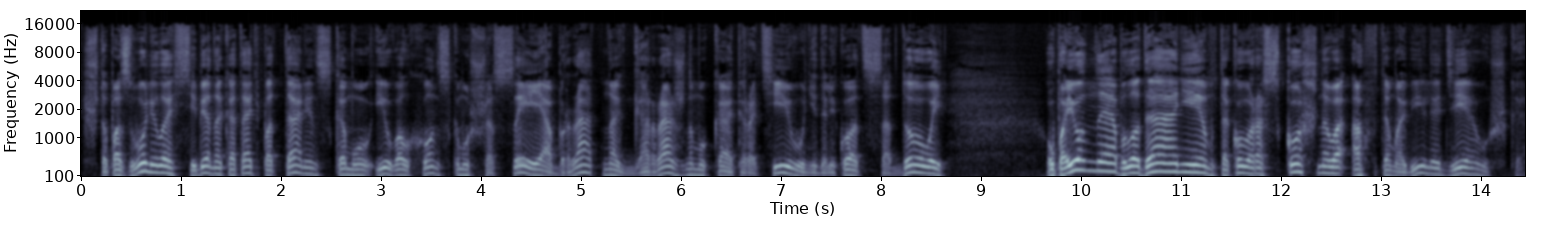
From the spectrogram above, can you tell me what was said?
что позволило себе накатать по Таллинскому и Волхонскому шоссе и обратно к гаражному кооперативу недалеко от Садовой, упоенная обладанием такого роскошного автомобиля девушка.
